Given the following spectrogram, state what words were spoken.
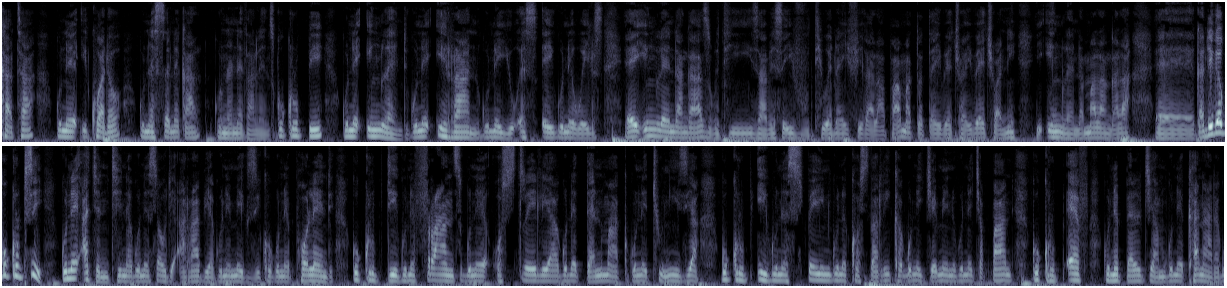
Qatar kune Ecuador kune Senegal kune Netherlands ku group B kune England kune Iran kune USA kune Wales. Hey England angazi ukuthi izabe seyivuthiwe na ifika lapha amadoda ibetshwa ibetshwa ni iEngland amalanga la. Eh kanti ke ku group C kune Argentina kune Saudi Arabia kune Mexico kune Poland ku group D kune France kune Australia kune Denmark kune Tunisia ku group E kune Spain kune Costa Rica kune Germany kune Japan ku group F kune Belgium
